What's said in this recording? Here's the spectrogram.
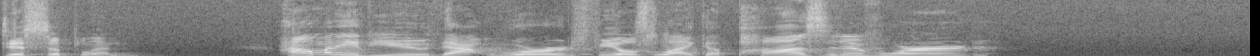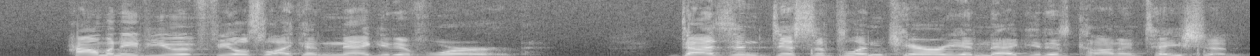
Discipline. How many of you that word feels like a positive word? How many of you it feels like a negative word? Doesn't discipline carry a negative connotation?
